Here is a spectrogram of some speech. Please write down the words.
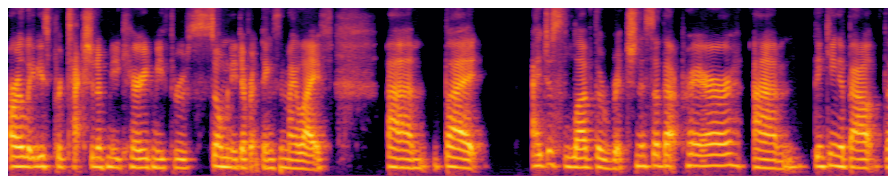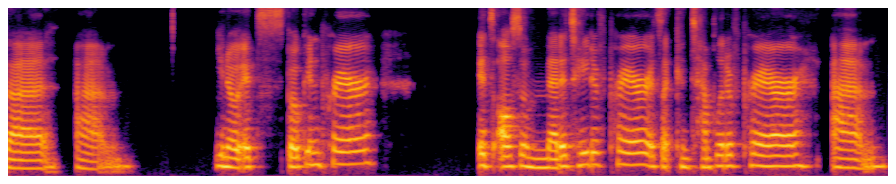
Our Lady's protection of me carried me through so many different things in my life. Um, but I just love the richness of that prayer. Um, thinking about the, um, you know, it's spoken prayer. It's also meditative prayer. It's like contemplative prayer. Um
